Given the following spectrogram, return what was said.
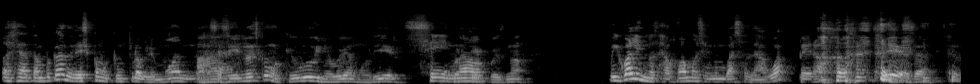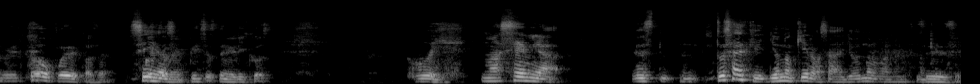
o sea, tampoco es como que un problemón, ¿no? O Ah, sea, sí, no es como que, uy, me voy a morir. sí, Porque, no. pues no. Igual y nos ahogamos en un vaso de agua, pero Sí, o sea, todo puede pasar. sí, o Cuéntame, sea, ¿piensas tener hijos? uy, no sé, mira, es- tú sabes que yo no quiero, o sea, yo normalmente no quiero, sí.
